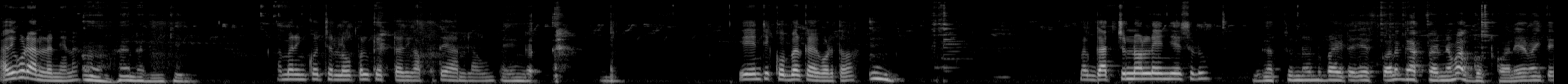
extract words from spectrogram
అది కూడా అనలే నేను? మరి ఇంకొంచెం లోపలికి ఎత్తది కప్పితే అందులో ఉంటుంది ఏంగా ఏంటి కొబ్బరికాయ కొడతావా? మరి గచ్చున్న వాళ్ళు ఏం చేసుడు? గచ్చున్నోళ్ళు బయట చేసుకోవాలి గచ్చన్నే వాళ్ళు కొట్టుకోవాలి ఏమైతే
